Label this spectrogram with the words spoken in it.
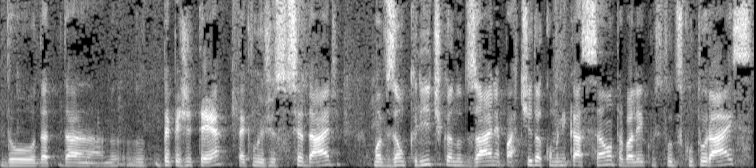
do, da, da, do PPGT, Tecnologia e Sociedade, uma visão crítica no design a partir da comunicação, trabalhei com estudos culturais,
